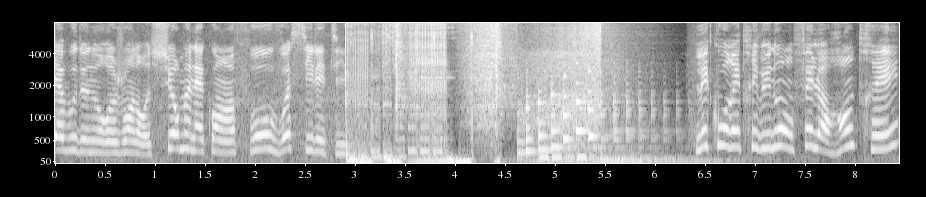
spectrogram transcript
à vous de nous rejoindre sur Monaco Info. Voici les titres. Les cours et tribunaux ont fait leur rentrée.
